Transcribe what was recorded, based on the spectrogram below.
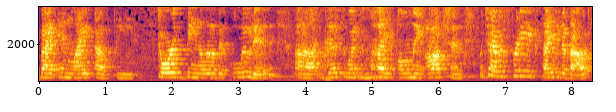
but in light of the stores being a little bit looted, uh, this was my only option, which I was pretty excited about.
